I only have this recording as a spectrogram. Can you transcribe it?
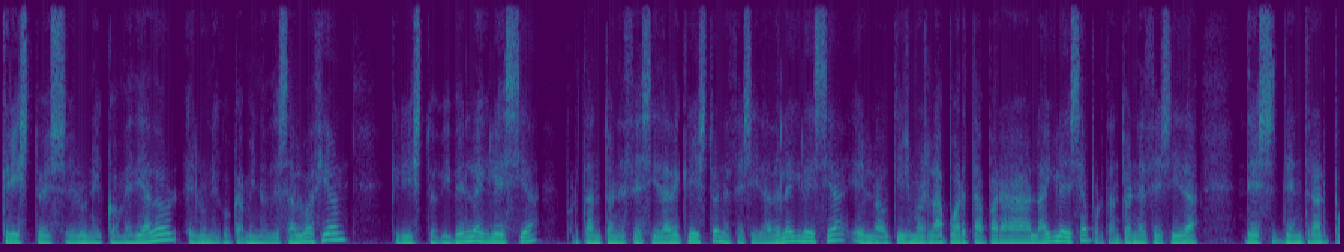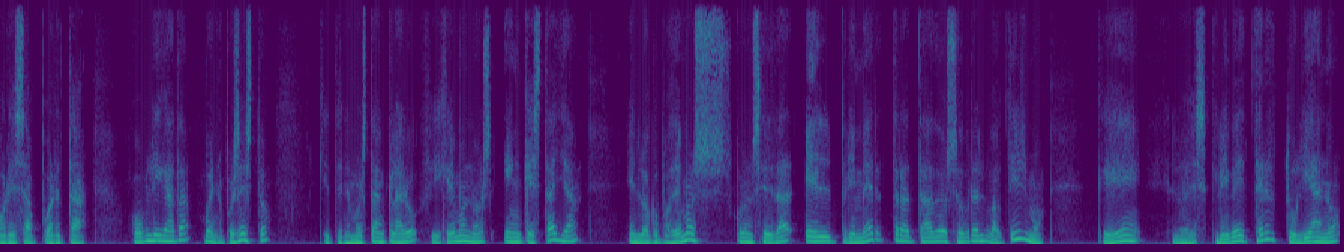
Cristo es el único mediador, el único camino de salvación. Cristo vive en la Iglesia, por tanto, necesidad de Cristo, necesidad de la Iglesia. El bautismo es la puerta para la Iglesia, por tanto, necesidad de, entrar por esa puerta obligada. Bueno, pues esto que tenemos tan claro, fijémonos en que está ya en lo que podemos considerar el primer tratado sobre el bautismo, que lo escribe Tertuliano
